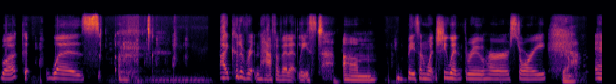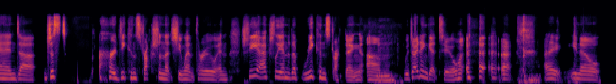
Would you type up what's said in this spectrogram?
book was I could have written half of it at least. Um, based on what she went through, her story, Yeah. and uh, just her deconstruction that she went through and she actually ended up reconstructing um which i didn't get to i you know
